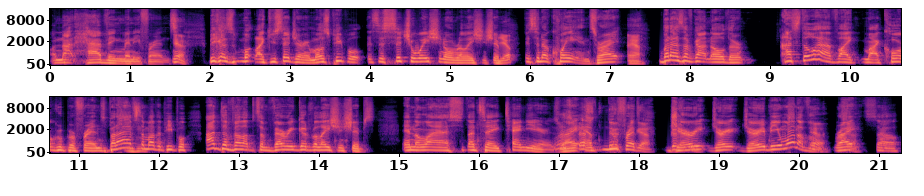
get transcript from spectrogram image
on not having many friends. Yeah. Because, like you said, Jerry, most people, it's a situational relationship. Yep. It's an acquaintance, right? Yeah. But as I've gotten older, I still have like my core group of friends, but I have Mhm. some other people. I've developed some very good relationships in the last, let's say, 10 years, That's- right? that's new friends. yeah, Jerry, Jerry, Jerry being one of them, Yeah, right? yeah, so,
